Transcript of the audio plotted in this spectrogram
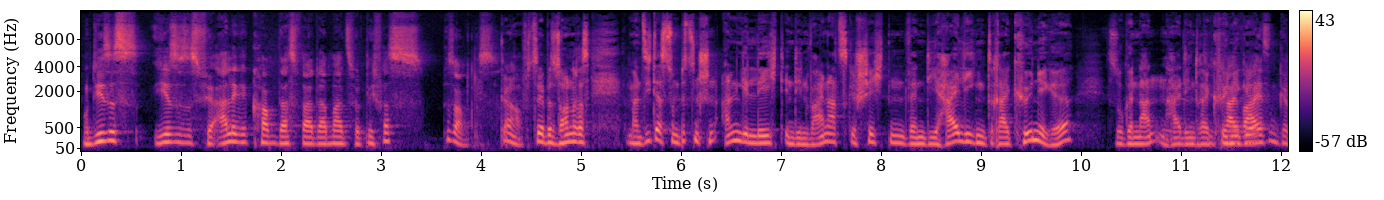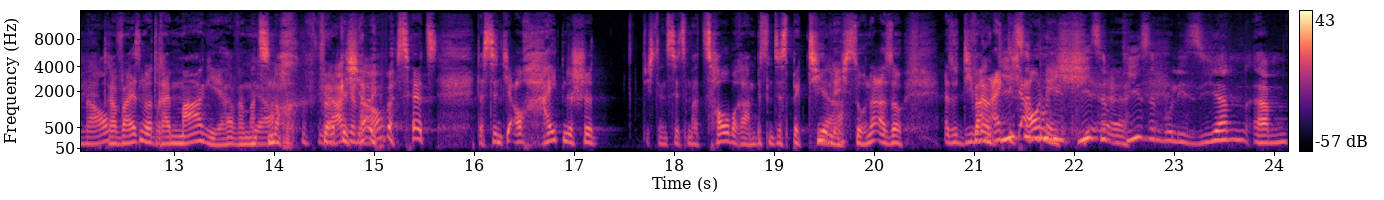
Und dieses, Jesus ist für alle gekommen, das war damals wirklich was Besonderes. Genau, sehr Besonderes. Man sieht das so ein bisschen schon angelegt in den Weihnachtsgeschichten, wenn die heiligen drei Könige, sogenannten heiligen drei Die Könige. drei Weisen, genau. Drei Weisen oder drei Magier, wenn man es Ja. noch Ja, wörtlicher genau. übersetzt. Das sind ja auch heidnische, ich nenne es jetzt mal Zauberer, ein bisschen despektierlich Ja. so, ne? Also, also die Genau, waren eigentlich die auch nicht. Die, äh, die symbolisieren, ähm,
